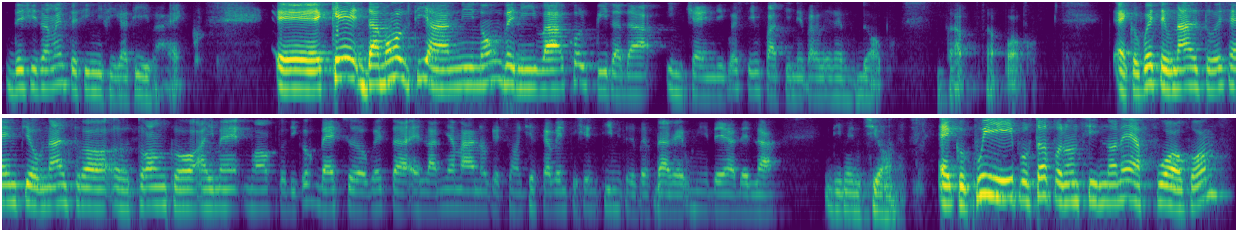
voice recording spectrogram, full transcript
decisamente significativa, ecco, eh, che da molti anni non veniva colpita da incendi. Questo infatti ne parleremo dopo, fra, fra poco. Ecco, questo è un altro esempio, un altro uh, tronco, ahimè, morto di corbezzolo. Questa è la mia mano, che sono circa 20 centimetri per dare un'idea della dimensione. Ecco, qui purtroppo non, si, non è a fuoco,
